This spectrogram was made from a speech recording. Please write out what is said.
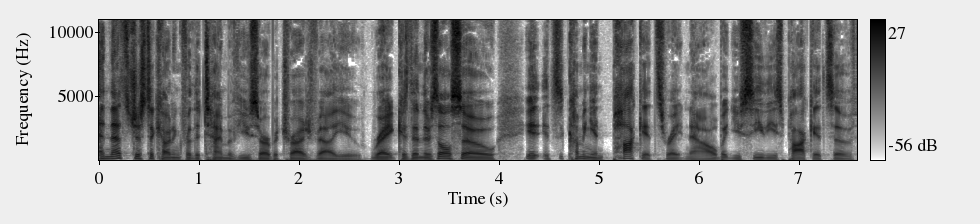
And that's just accounting for the time of use arbitrage value, right? Because then there's also, it, it's coming in pockets right now, but you see these pockets of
